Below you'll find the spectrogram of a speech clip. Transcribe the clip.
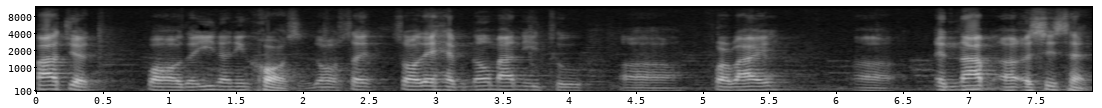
budget for the e-learning course. So, so- they have no money to uh, provide uh, enough uh, assistance.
